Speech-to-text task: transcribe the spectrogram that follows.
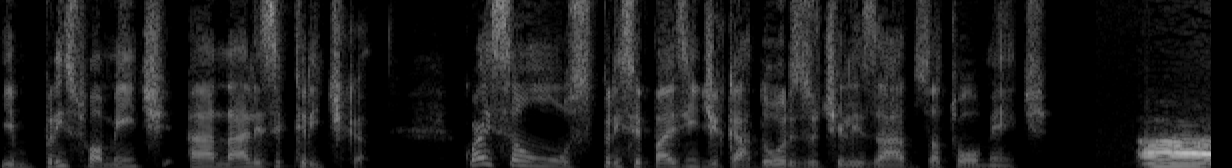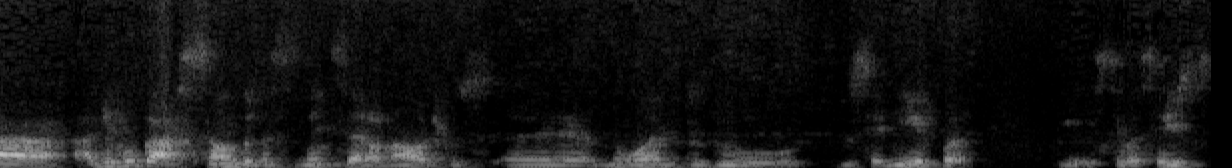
e principalmente a análise crítica. Quais são os principais indicadores utilizados atualmente? A, a divulgação dos acidentes aeronáuticos é, no âmbito do, do CENIPA, e se vocês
